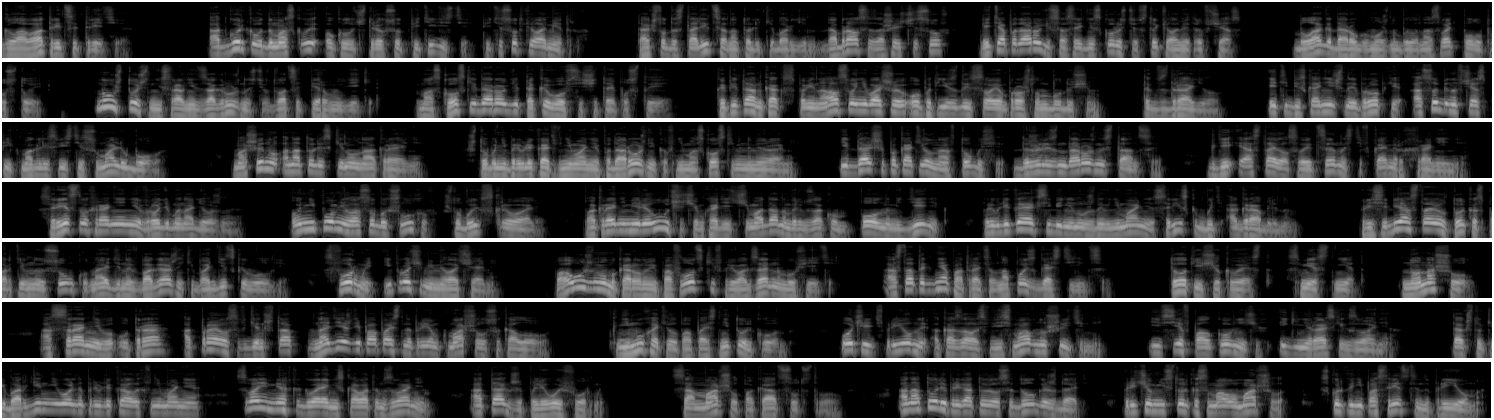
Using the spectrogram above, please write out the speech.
Глава 33. От Горького до Москвы около 450-500 километров, так что до столицы Анатолий Киборгин добрался за 6 часов, летя по дороге со средней скоростью в 100 км в час. Благо, дорогу можно было назвать полупустой. Но уж точно не сравнить с загруженностью в 21 веке. Московские дороги так и вовсе, считай, пустые. Капитан как вспоминал свой небольшой опыт езды в своем прошлом будущем, так вздрагивал. Эти бесконечные пробки, особенно в час пик, могли свести с ума любого. Машину Анатолий скинул на окраине, чтобы не привлекать внимание подорожников ни московскими номерами, и дальше покатил на автобусе до железнодорожной станции, где и оставил свои ценности в камерах хранения. Средство хранения вроде бы надежное. Он не помнил особых слухов, чтобы их вскрывали. По крайней мере лучше, чем ходить с чемоданом-рюкзаком, полными денег привлекая к себе ненужное внимание с риском быть ограбленным. При себе оставил только спортивную сумку, найденную в багажнике бандитской «Волги», с формой и прочими мелочами. Поужинал макаронами по-флотски в привокзальном буфете. Остаток дня потратил на поиск гостиницы. Тот еще квест, с мест нет, но нашел. А с раннего утра отправился в генштаб в надежде попасть на прием к маршалу Соколову. К нему хотел попасть не только он, Очередь в приемной оказалась весьма внушительной, и все в полковничьих и генеральских званиях. Так что Киборгин невольно привлекал их внимание своим, мягко говоря, низковатым званием, а также полевой формой. Сам маршал пока отсутствовал. Анатолий приготовился долго ждать, причем не столько самого маршала, сколько непосредственно приема.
